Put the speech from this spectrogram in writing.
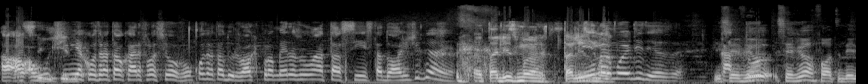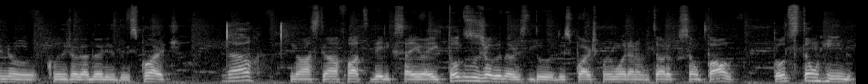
Algum time ia contratar o cara e falou assim: ó, vamos contratar o Durval que pelo menos uma tacinha estadual a gente ganha. É o talismã. Pelo Talismã. amor de Deus, velho. E você 14 viu, você viu a foto dele no, com os jogadores do esporte? Não. Nossa, tem uma foto dele que saiu aí, todos os jogadores do, do esporte comemorando a vitória com o São Paulo, todos estão rindo.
